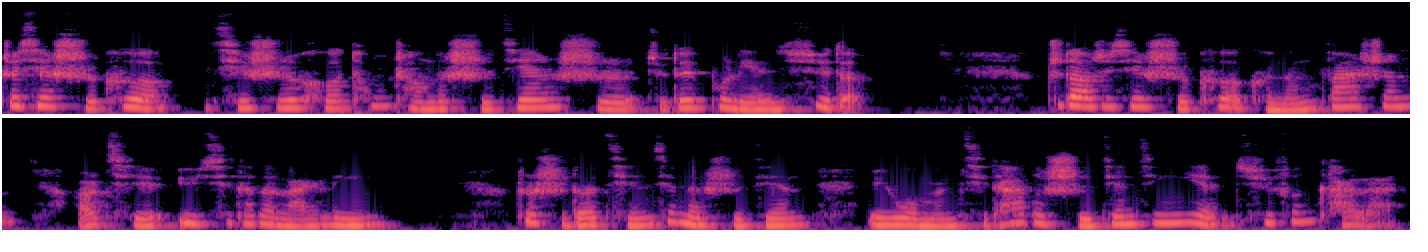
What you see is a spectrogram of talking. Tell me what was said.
这些时刻其实和通常的时间是绝对不连续的。知道这些时刻可能发生，而且预期它的来临，这使得前线的时间与我们其他的时间经验区分开来。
